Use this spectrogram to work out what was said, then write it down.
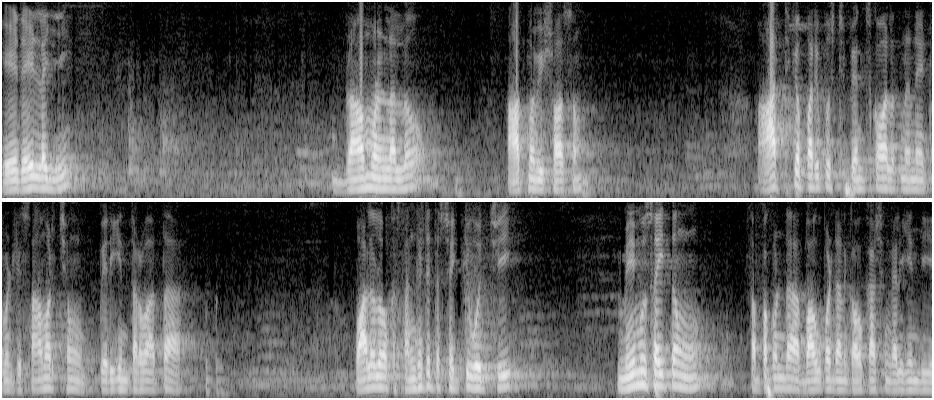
ఏడేళ్ళయ్యి బ్రాహ్మణులలో ఆత్మవిశ్వాసం ఆర్థిక పరిపుష్టి పెంచుకోవాలనేటువంటి సామర్థ్యం పెరిగిన తర్వాత వాళ్ళలో ఒక సంఘటిత శక్తి వచ్చి మేము సైతం తప్పకుండా బాగుపడడానికి అవకాశం కలిగింది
